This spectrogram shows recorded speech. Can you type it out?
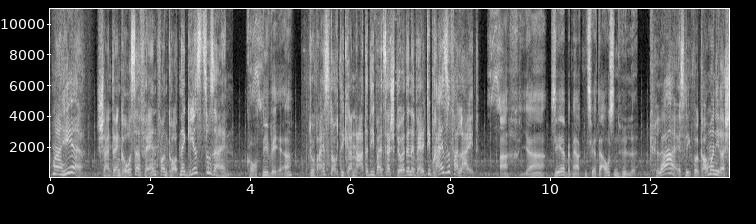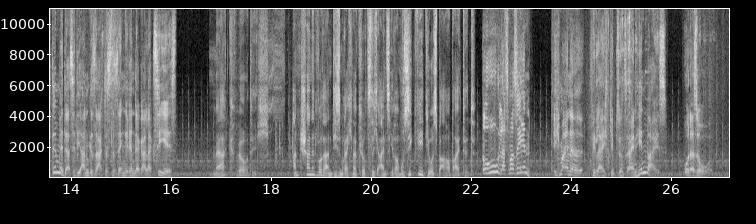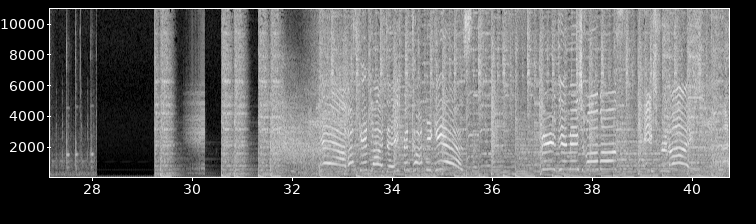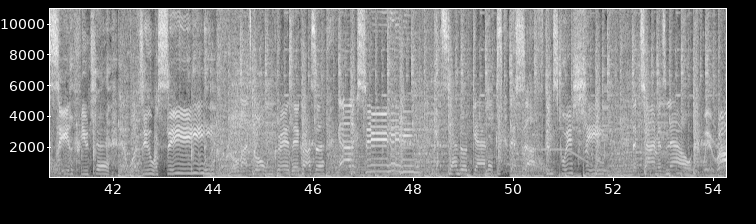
Guck mal hier. Scheint ein großer Fan von Courtney Gears zu sein. Courtney wer? Du weißt doch, die Granate, die bei Zerstör deine Welt die Preise verleiht. Ach ja, sehr bemerkenswerte Außenhülle. Klar, es liegt wohl kaum an ihrer Stimme, dass sie die angesagteste Sängerin der Galaxie ist. Merkwürdig. Anscheinend wurde an diesem Rechner kürzlich eins ihrer Musikvideos bearbeitet. Oh, lass mal sehen. Ich meine, vielleicht gibt's uns einen Hinweis. Oder so. Future, and what do I see? Robots going crazy across the galaxy. Can't stand organics, they're soft and squishy. The time is now, where robots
